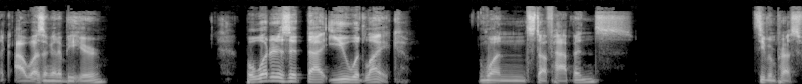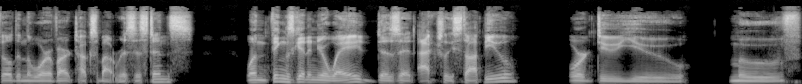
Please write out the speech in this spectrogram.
like I wasn't going to be here. But what is it that you would like when stuff happens? Steven Pressfield in The War of Art talks about resistance when things get in your way, does it actually stop you or do you move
